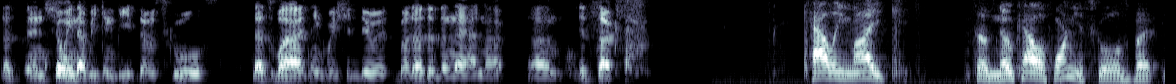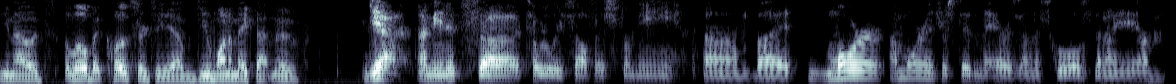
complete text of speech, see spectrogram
that's and showing that we can beat those schools. That's why I think we should do it. But other than that, not. Um, it sucks. Cali Mike. So no California schools, but you know it's a little bit closer to you. Do you want to make that move? Yeah, I mean it's uh, totally selfish for me, um, but more I'm more interested in the Arizona schools than I am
